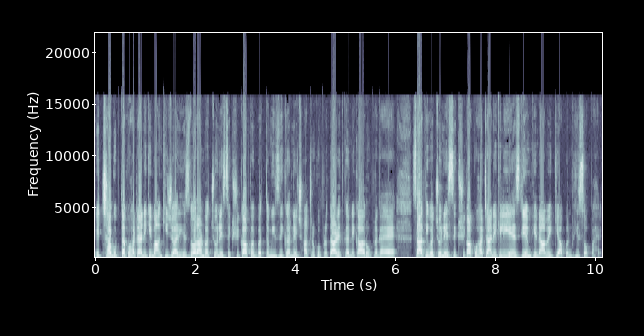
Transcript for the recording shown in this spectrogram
इच्छा गुप्ता को हटाने की मांग की जा रही है। इस दौरान बच्चों ने शिक्षिका पर बदतमीजी करने, छात्रों को प्रताड़ित करने का आरोप लगाया है। साथ ही बच्चों ने शिक्षिका को हटाने के लिए एसडीएम के नाम एक ज्ञापन भी सौंपा है।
